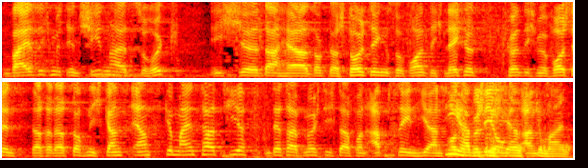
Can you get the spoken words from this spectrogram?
weise ich mit Entschiedenheit zurück. Ich, äh, da Herr Dr. Stolting so freundlich lächelt, könnte ich mir vorstellen, dass er das doch nicht ganz ernst gemeint hat hier. Und deshalb möchte ich davon absehen, hier ein Sie habe ich nicht ernst gemeint.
